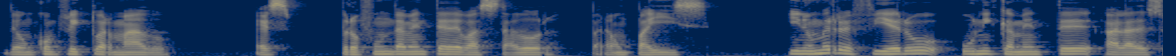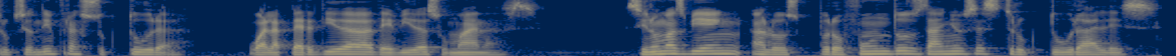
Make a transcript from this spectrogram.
de un conflicto armado es profundamente devastador para un país. Y no me refiero únicamente a la destrucción de infraestructura o a la pérdida de vidas humanas, sino más bien a los profundos daños estructurales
